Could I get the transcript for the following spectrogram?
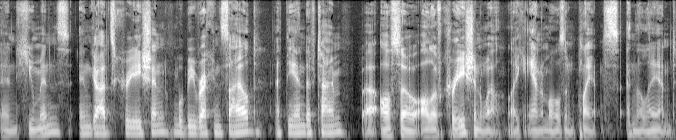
and humans in God's creation will be reconciled at the end of time. Uh, also, all of creation will, like animals and plants and the land.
